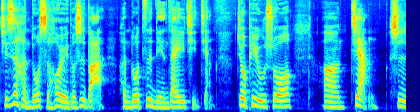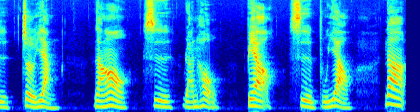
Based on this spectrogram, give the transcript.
其实很多时候也都是把很多字连在一起讲。就譬如说，嗯，讲是这样，然后是然后，不要是不要。那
